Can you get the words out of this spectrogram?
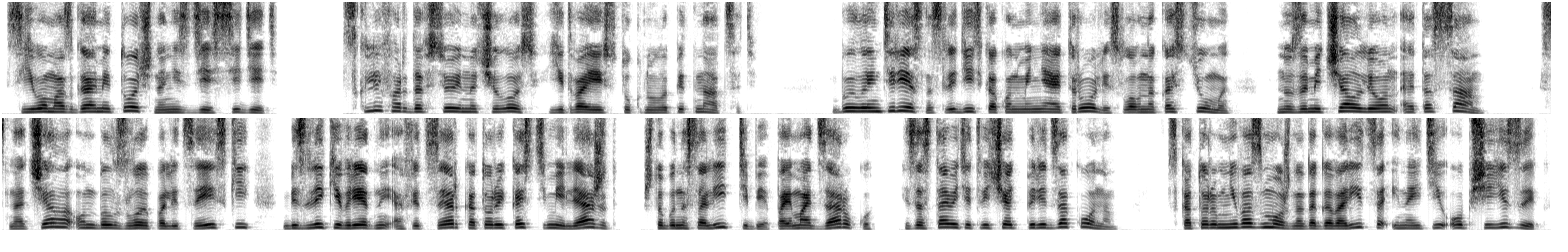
С его мозгами точно не здесь сидеть. С Клиффорда все и началось, едва ей стукнуло пятнадцать. Было интересно следить, как он меняет роли, словно костюмы, но замечал ли он это сам? Сначала он был злой полицейский, безликий вредный офицер, который костями ляжет, чтобы насолить тебе, поймать за руку и заставить отвечать перед законом, с которым невозможно договориться и найти общий язык.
